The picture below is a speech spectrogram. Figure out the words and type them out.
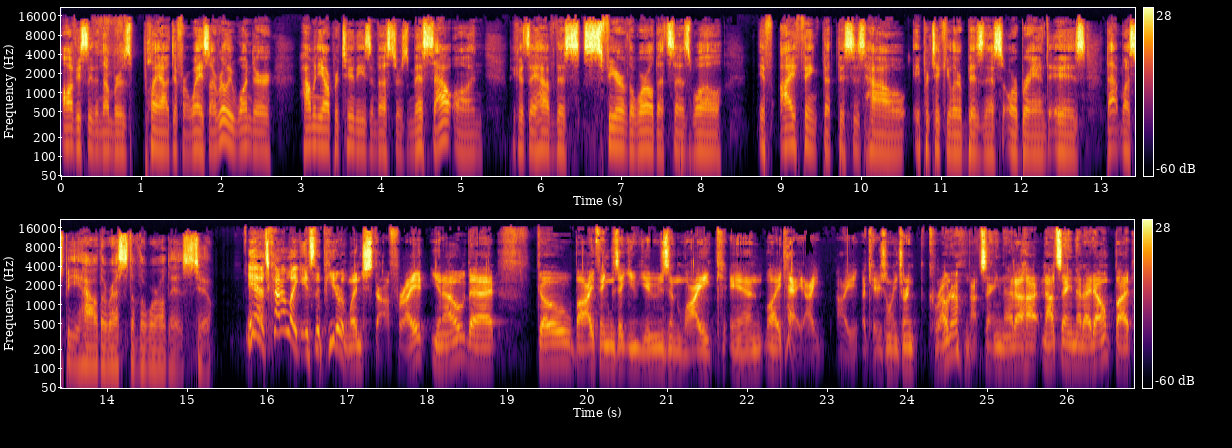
Obviously the numbers play out different ways. So I really wonder how many opportunities investors miss out on because they have this sphere of the world that says, well, if I think that this is how a particular business or brand is, that must be how the rest of the world is too. Yeah, it's kind of like it's the Peter Lynch stuff, right? You know, that go buy things that you use and like and like hey i i occasionally drink corona not saying that uh, not saying that i don't but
